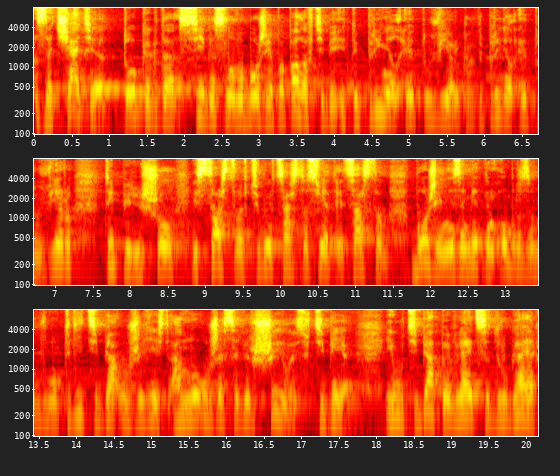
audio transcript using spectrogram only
зачатие, то, когда семя Слова Божье попало в тебе, и ты принял эту веру. Когда ты принял эту веру, ты перешел из царства в тьмы в царство света. И царство Божье незаметным образом внутри тебя уже есть. Оно уже совершилось в тебе. И у тебя появляется другая,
